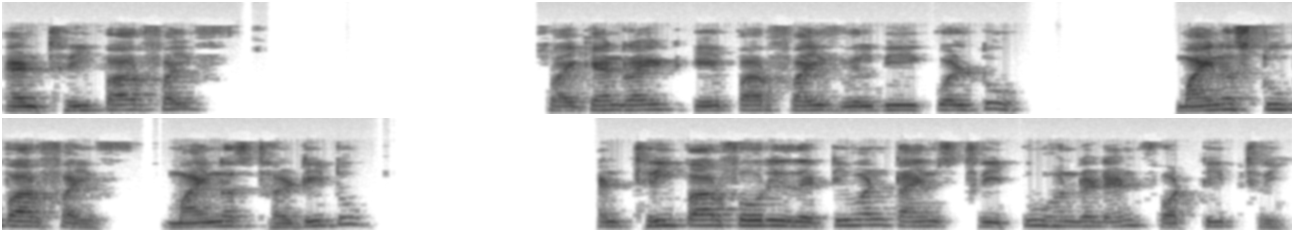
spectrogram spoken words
and 3 power 5. So I can write a power 5 will be equal to minus 2 power 5 minus 32 and 3 power 4 is 81 times 3 243.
